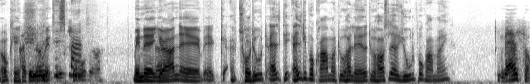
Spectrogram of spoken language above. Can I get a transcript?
Okay. Har det noget Men det er CO2 smart. Men uh, Ja. Jørgen, uh, tror du, at alle de, alle de programmer, du har lavet, du har også lavet juleprogrammer, ikke? Masser,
